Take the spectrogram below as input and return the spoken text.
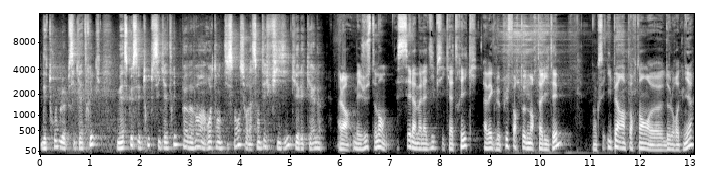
des troubles psychiatriques. Mais est-ce que ces troubles psychiatriques peuvent avoir un retentissement sur la santé physique et lesquels? Alors, mais justement, c'est la maladie psychiatrique avec le plus fort taux de mortalité. Donc c'est hyper important euh, de le retenir,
